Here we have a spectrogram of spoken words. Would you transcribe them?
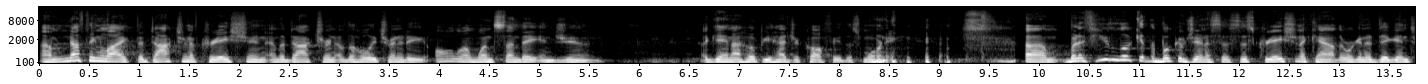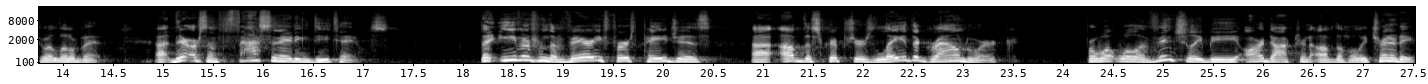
Um, nothing like the doctrine of creation and the doctrine of the Holy Trinity all on one Sunday in June. Again, I hope you had your coffee this morning. um, but if you look at the book of Genesis, this creation account that we're going to dig into a little bit, uh, there are some fascinating details that even from the very first pages uh, of the scriptures lay the groundwork for what will eventually be our doctrine of the Holy Trinity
